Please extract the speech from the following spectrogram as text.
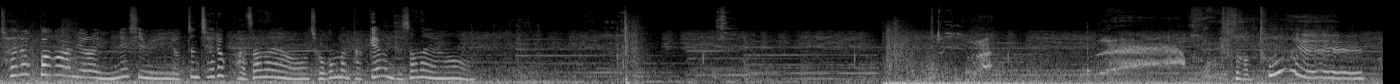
체력바가 아니라 인내심이 여튼 체력바잖아요. 저것만 다 깨면 되잖아요. 나 토해.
